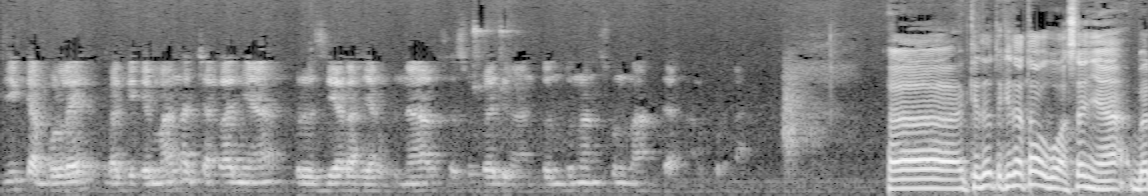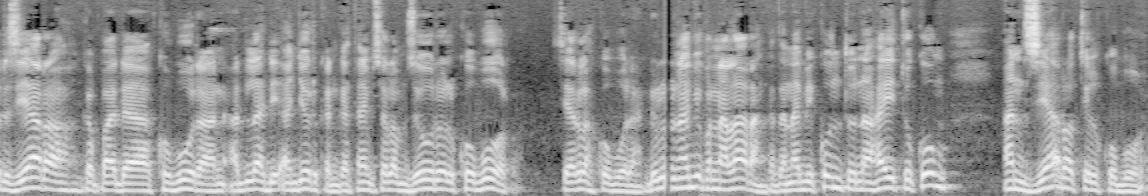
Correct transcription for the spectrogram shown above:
Jika boleh, bagaimana caranya berziarah yang benar sesuai dengan tuntunan sunnah dan Al-Quran? Uh, kita kita tahu bahwasanya berziarah kepada kuburan adalah dianjurkan. Kata Nabi SAW zurul kubur. Ziarahlah kuburan. Dulu Nabi pernah larang. Kata Nabi kuntu nahaitukum an ziaratil kubur.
